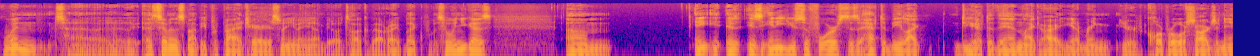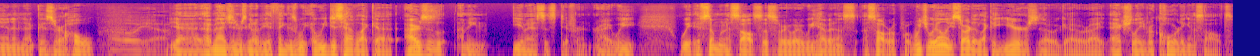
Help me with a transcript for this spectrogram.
When uh, some of this might be proprietary, or some of you may not be able to talk about, right? Like, so when you guys, um, any is, is any use of force? Does it have to be like? Do you have to then like, all right, you got to bring your corporal or sergeant in, and like, is there a whole? Oh yeah. Yeah, I imagine there's going to be a thing because we we just have like a ours is. I mean, EMS is different, right? We we if someone assaults us or whatever, we have an assault report, which we only started like a year or so ago, right? Actually, recording assaults.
